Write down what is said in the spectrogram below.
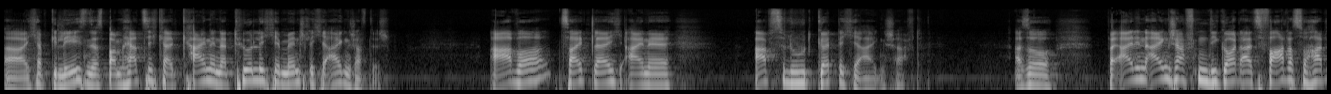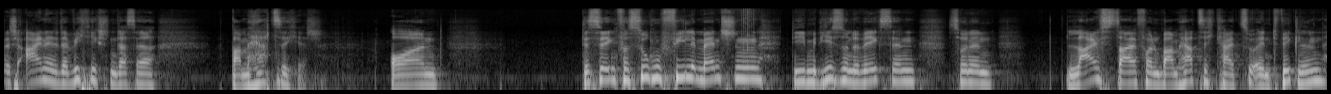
äh, ich habe gelesen, dass Barmherzigkeit keine natürliche menschliche Eigenschaft ist, aber zeitgleich eine absolut göttliche Eigenschaft. Also bei all den Eigenschaften, die Gott als Vater so hat, ist eine der wichtigsten, dass er barmherzig ist. Und deswegen versuchen viele Menschen, die mit Jesus unterwegs sind, so einen Lifestyle von Barmherzigkeit zu entwickeln,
